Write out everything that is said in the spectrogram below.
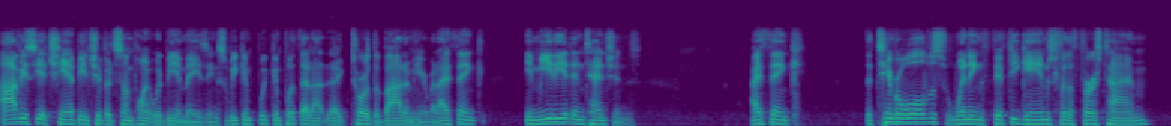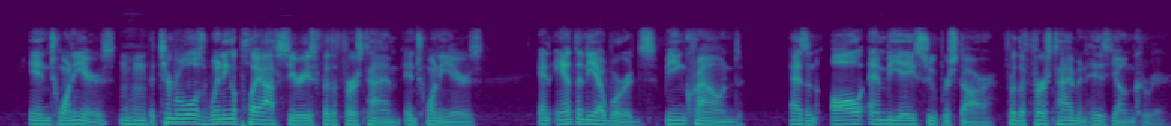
Obviously, a championship at some point would be amazing. So we can we can put that out, like toward the bottom here. But I think immediate intentions. I think the Timberwolves winning 50 games for the first time in 20 years. Mm-hmm. The Timberwolves winning a playoff series for the first time in 20 years, and Anthony Edwards being crowned as an all NBA superstar for the first time in his young career.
